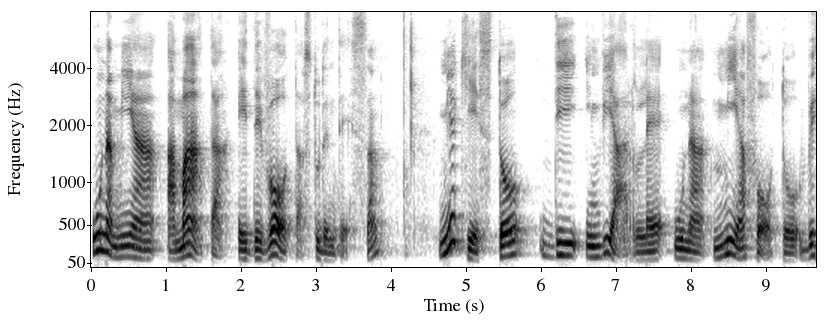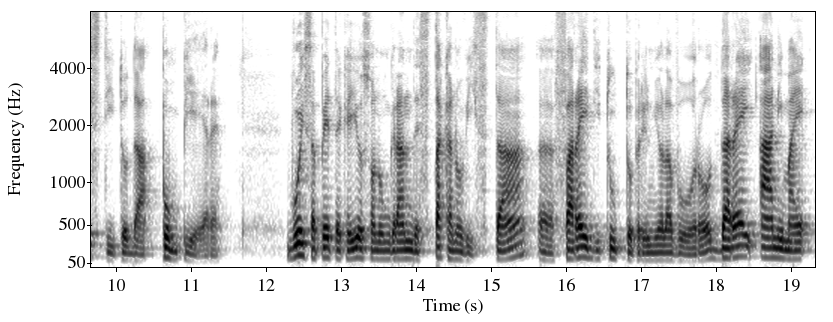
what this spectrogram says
Una mia amata e devota studentessa mi ha chiesto di inviarle una mia foto vestito da pompiere. Voi sapete che io sono un grande staccanovista, eh, farei di tutto per il mio lavoro, darei anima e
